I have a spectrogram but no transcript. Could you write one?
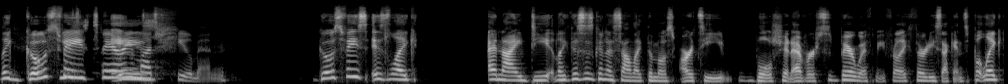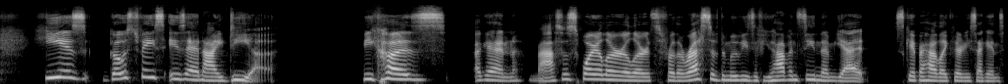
Like Ghostface He's very is much human. Ghostface is like an idea like this is going to sound like the most artsy bullshit ever so bear with me for like 30 seconds but like he is ghostface is an idea because again massive spoiler alerts for the rest of the movies if you haven't seen them yet skip ahead like 30 seconds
